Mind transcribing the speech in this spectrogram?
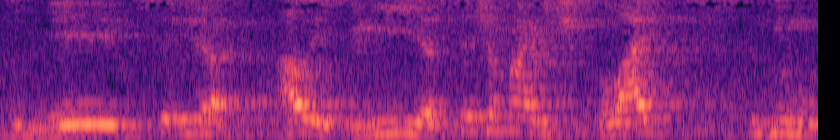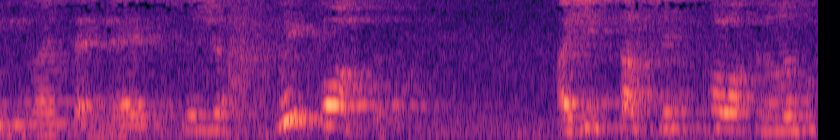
dinheiro, seja alegria, seja mais likes na internet, seja. Não importa. A gente está sempre colocando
